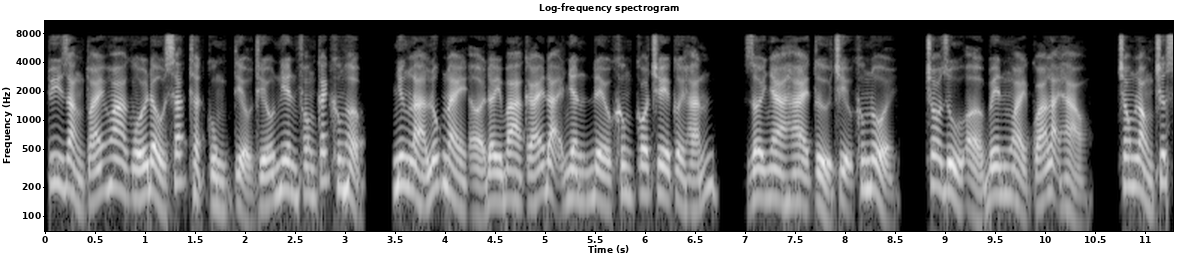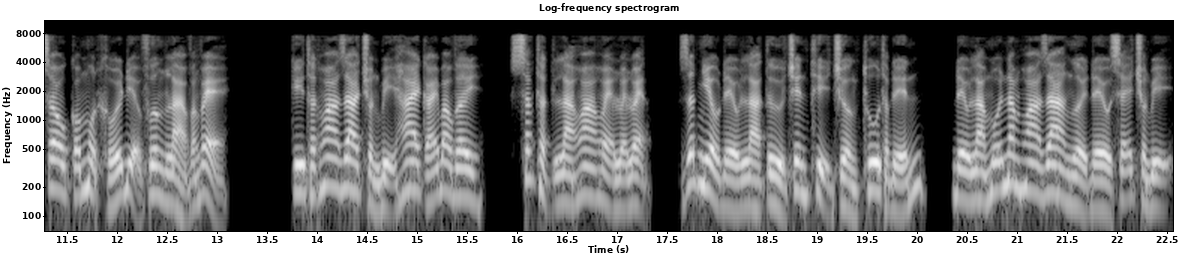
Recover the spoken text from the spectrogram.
Tuy rằng toái hoa gối đầu sắc thật cùng tiểu thiếu niên phong cách không hợp, nhưng là lúc này ở đây ba cái đại nhân đều không có chê cười hắn, rời nhà hài tử chịu không nổi, cho dù ở bên ngoài quá lại hảo, trong lòng trước sau có một khối địa phương là vắng vẻ. Kỳ thật hoa ra chuẩn bị hai cái bao vây, sắc thật là hoa hòe loẹ loẹn, rất nhiều đều là từ trên thị trường thu thập đến, đều là mỗi năm hoa ra người đều sẽ chuẩn bị,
